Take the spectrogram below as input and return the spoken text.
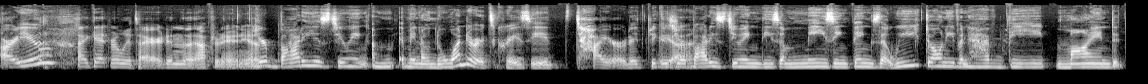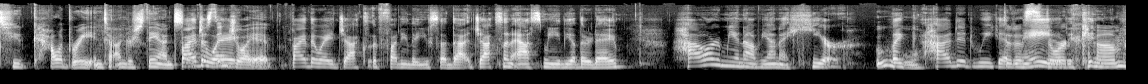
Are you? I get really tired in the afternoon. Yeah. your body is doing um, i mean no, wonder it's crazy it's tired it's because Yeah. your body's doing these amazing things that we don't even have the mind to calibrate and to understand so just enjoy it By the way, Jackson, funny that you said that. Jackson asked me the other day, "How are me and Aviana here? Like, how did we get Did made? can, come?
